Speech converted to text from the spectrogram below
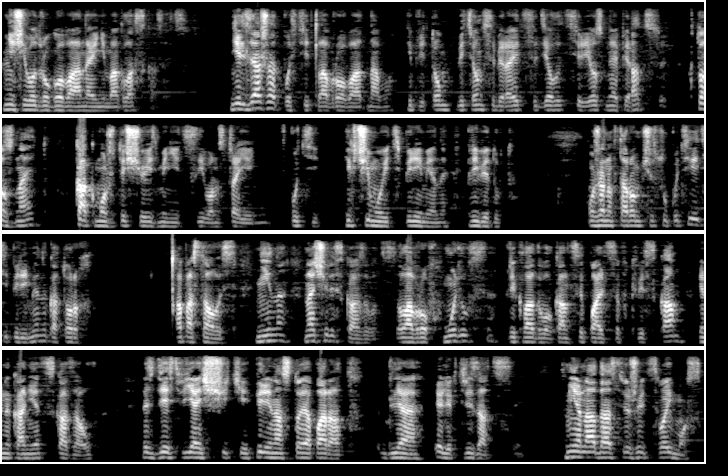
Ничего другого она и не могла сказать. Нельзя же отпустить Лаврова одного, и притом, ведь он собирается делать серьезную операцию. Кто знает, как может еще измениться его настроение в пути, и к чему эти перемены приведут. Уже на втором часу пути эти перемены, которых опасалась Нина, начали сказываться. Лавров хмурился, прикладывал концы пальцев к вискам и, наконец, сказал, «Здесь в ящике переносной аппарат для электризации. Мне надо освежить свой мозг.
